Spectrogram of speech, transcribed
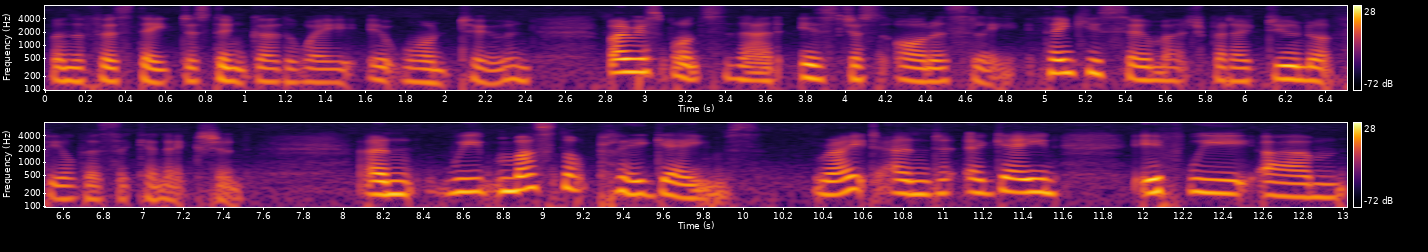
when the first date just didn't go the way it wanted to? And my response to that is just honestly, Thank you so much, but I do not feel there's a connection. And we must not play games, right? And again, if we um,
